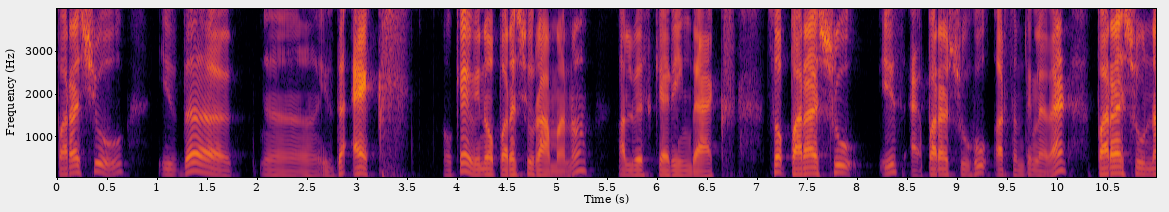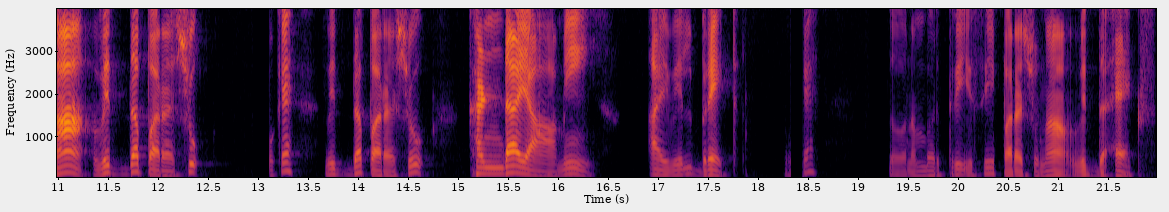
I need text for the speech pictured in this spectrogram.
parashu is the uh, is the axe okay we know parashurama no always carrying the axe so parashu is parashuhu or something like that. Parashuna with the parashu. Okay, with the parashu. Khandayami. I will break. Okay. So number three, you see parashuna with the axe.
